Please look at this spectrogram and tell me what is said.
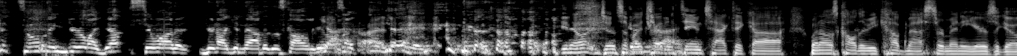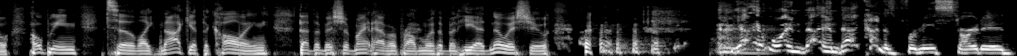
totally, you're like, "Yep, still want it. You're not getting out of this call." Yeah, like, okay. you know, Joseph, Good I tried try. the same tactic uh, when I was called to be Cub Master many years ago, hoping to like not get the calling that the bishop might have a problem with it, but he had no issue yeah, it, well, and that, and that kind of for me started.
